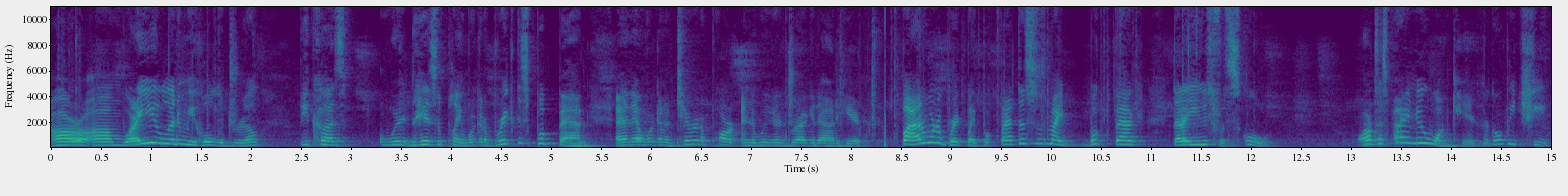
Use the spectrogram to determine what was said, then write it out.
Or, um, why are you letting me hold the drill? Because we're, here's the plan. We're going to break this book bag, and then we're going to tear it apart, and then we're going to drag it out of here. But I don't want to break my book bag. This is my book bag that I use for school. Or just buy a new one, kid. Don't be cheap.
